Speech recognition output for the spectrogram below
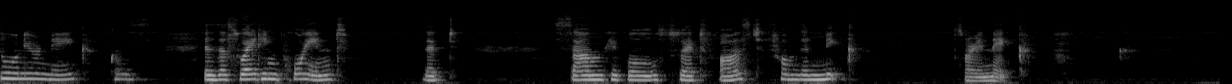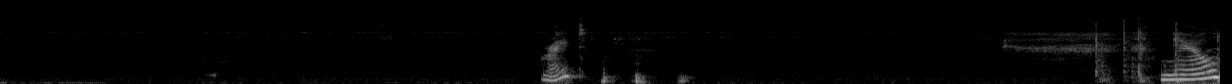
on your neck because it's the sweating point that some people sweat first from the neck. Sorry neck. Right? Now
